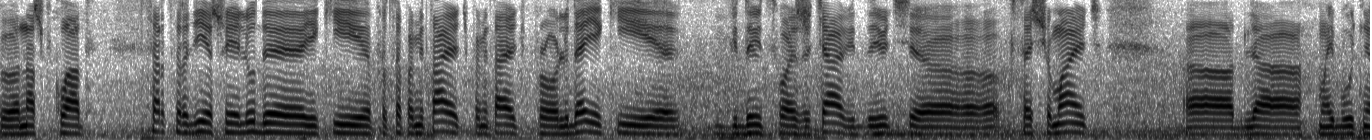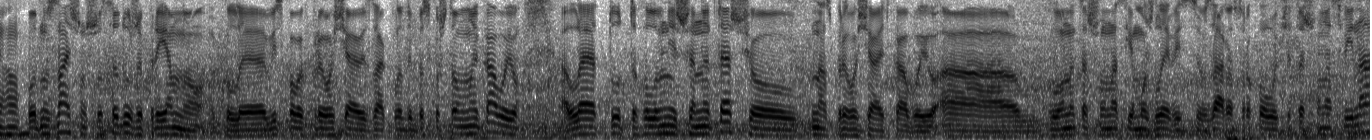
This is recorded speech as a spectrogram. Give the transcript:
наш вклад. Серце радіє, що є люди, які про це пам'ятають, пам'ятають про людей, які віддають своє життя, віддають все, що мають для майбутнього. Однозначно, що це дуже приємно, коли військових пригощають заклади безкоштовною кавою. Але тут головніше не те, що нас пригощають кавою, а головне те, що у нас є можливість зараз, враховуючи те, що у нас війна,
